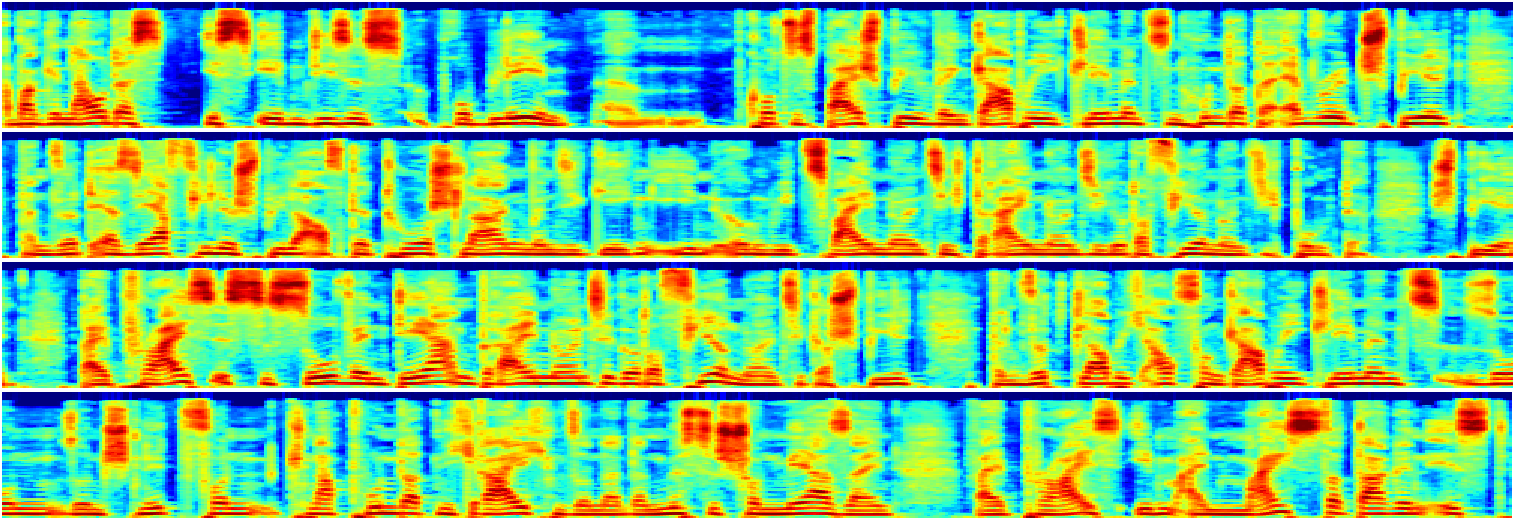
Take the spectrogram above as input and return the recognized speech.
Aber genau das ist eben dieses Problem. Ähm, kurzes Beispiel, wenn Gabriel Clemens ein 100er Average spielt, dann wird er sehr viele Spieler auf der Tour schlagen, wenn sie gegen ihn irgendwie 92, 93 oder 94 Punkte spielen. Bei Price ist es so, wenn der ein 93 oder 94er spielt, dann wird, glaube ich, auch von Gabriel Clemens so ein, so ein Schnitt von knapp 100 nicht reichen, sondern dann müsste es schon mehr sein, weil Price eben ein Meister darin ist,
